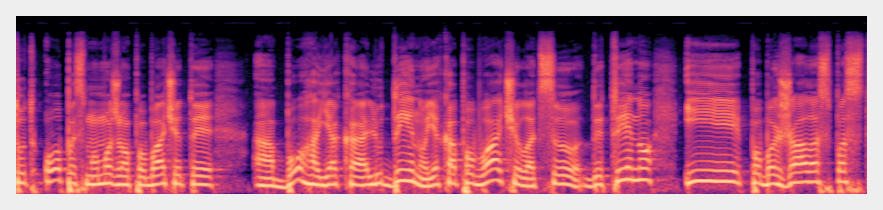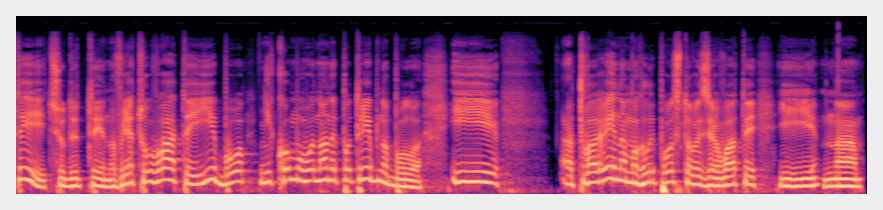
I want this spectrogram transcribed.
Тут опис ми можемо побачити Бога як людину, яка побачила цю дитину і побажала спасти цю дитину, врятувати її, бо нікому вона не потрібна була. І тварини могли просто розірвати її на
